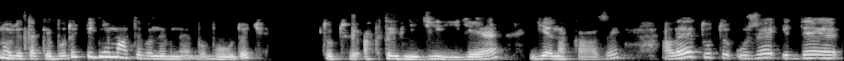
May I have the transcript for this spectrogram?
Ну, літаки будуть піднімати вони в небо, будуть. Тут активні дії є, є накази, але тут уже іде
